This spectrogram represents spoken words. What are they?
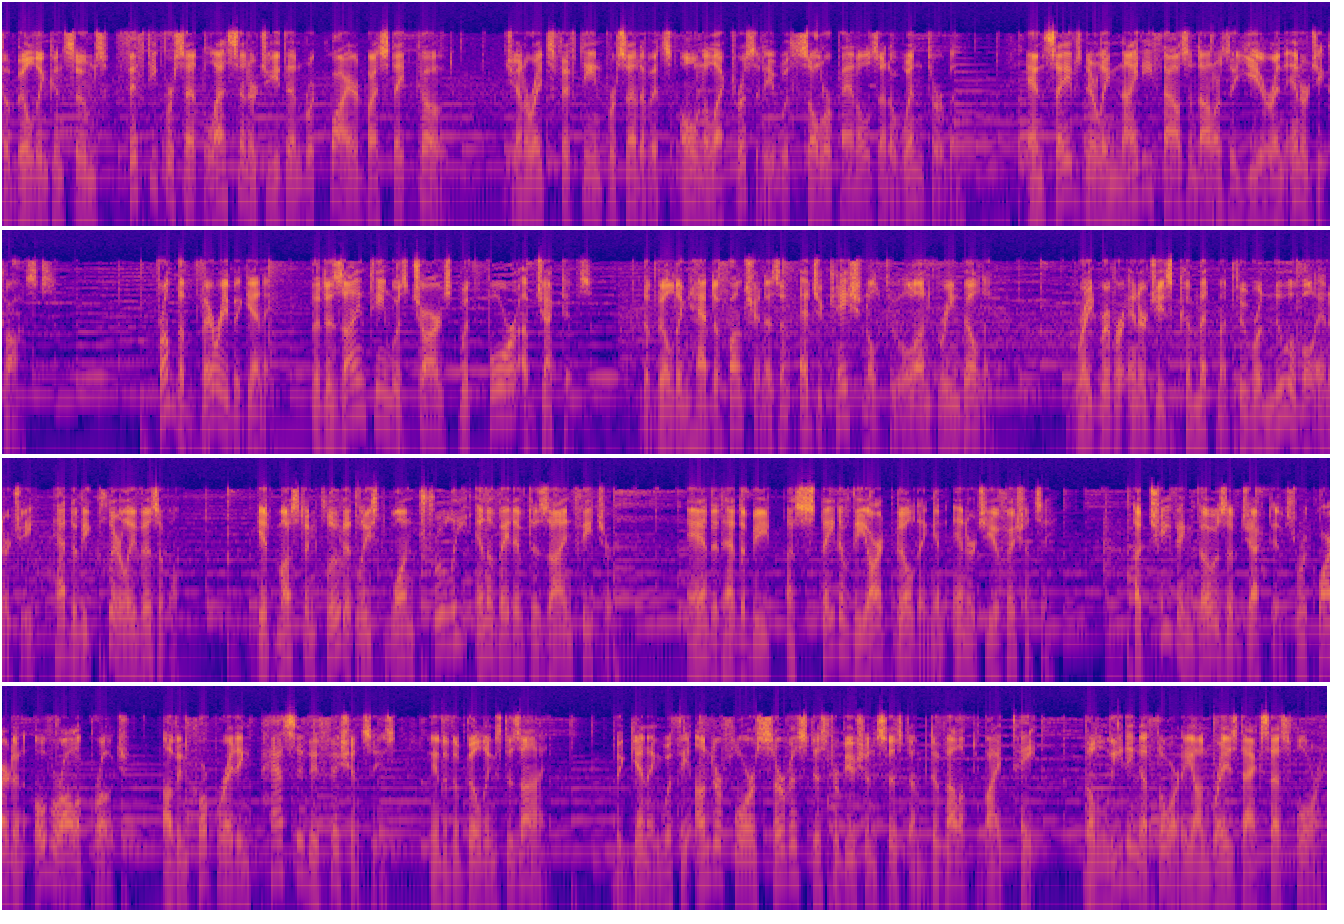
The building consumes 50% less energy than required by state code, generates 15% of its own electricity with solar panels and a wind turbine, and saves nearly $90,000 a year in energy costs. From the very beginning, the design team was charged with four objectives. The building had to function as an educational tool on green building. Great River Energy's commitment to renewable energy had to be clearly visible. It must include at least one truly innovative design feature, and it had to be a state-of-the-art building in energy efficiency. Achieving those objectives required an overall approach of incorporating passive efficiencies into the building's design, beginning with the underfloor service distribution system developed by Tate, the leading authority on raised access flooring.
